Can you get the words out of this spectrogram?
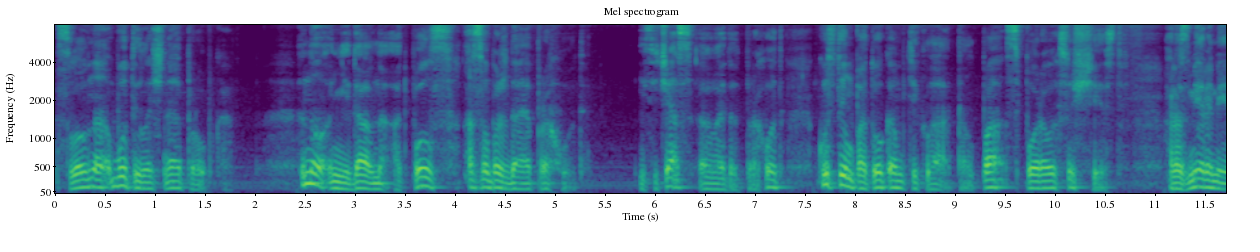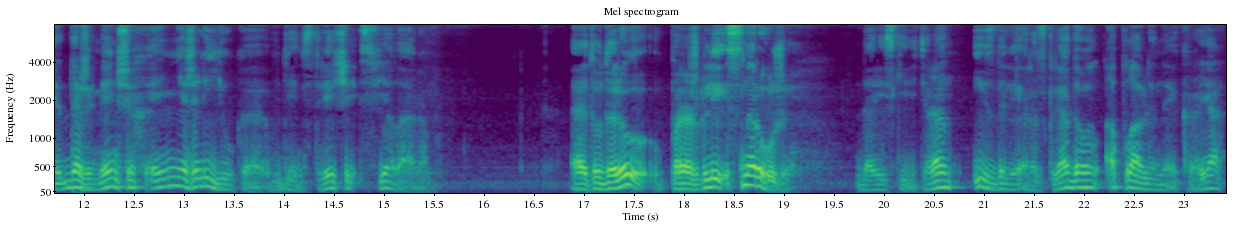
словно бутылочная пробка. Но недавно отполз, освобождая проход. И сейчас в этот проход густым потоком текла толпа споровых существ, размерами даже меньших, нежели юка в день встречи с Фиаларом. Эту дыру прожгли снаружи. Дарийский ветеран издали разглядывал оплавленные края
